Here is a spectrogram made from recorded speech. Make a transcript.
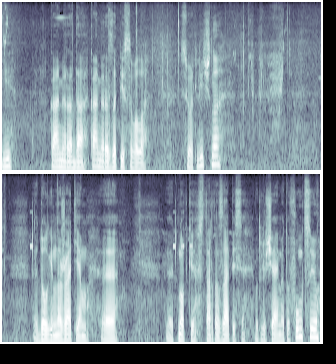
И камера, да, камера записывала все отлично. Долгим нажатием э, э, кнопки старта записи выключаем эту функцию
